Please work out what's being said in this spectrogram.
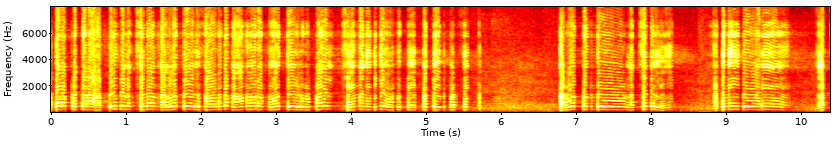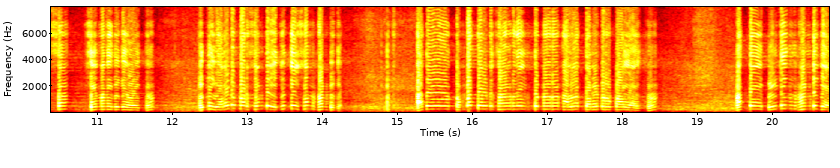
ಅದರ ಪ್ರಕಾರ ಹದಿನೈದು ಲಕ್ಷದ ನಲವತ್ತೇಳು ಸಾವಿರದ ನಾನೂರ ಮೂವತ್ತೇಳು ರೂಪಾಯಿ ಕ್ಷೇಮ ನಿಧಿಗೆ ಹೋಗುತ್ತೆ ಇಪ್ಪತ್ತೈದು ಪರ್ಸೆಂಟ್ ಅರವತ್ತೊಂದು ಲಕ್ಷದಲ್ಲಿ ಹದಿನೈದೂವರೆ ಲಕ್ಷ ಕ್ಷೇಮ ನಿಧಿಗೆ ಹೋಯ್ತು ಇನ್ನು ಎರಡು ಪರ್ಸೆಂಟ್ ಎಜುಕೇಶನ್ ಫಂಡಿಗೆ ಅದು ತೊಂಬತ್ತೆರಡು ಸಾವಿರದ ಎಂಟುನೂರ ನಲವತ್ತೆರಡು ರೂಪಾಯಿ ಆಯ್ತು ಮತ್ತೆ ಬಿಲ್ಡಿಂಗ್ ಫಂಡಿಗೆ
